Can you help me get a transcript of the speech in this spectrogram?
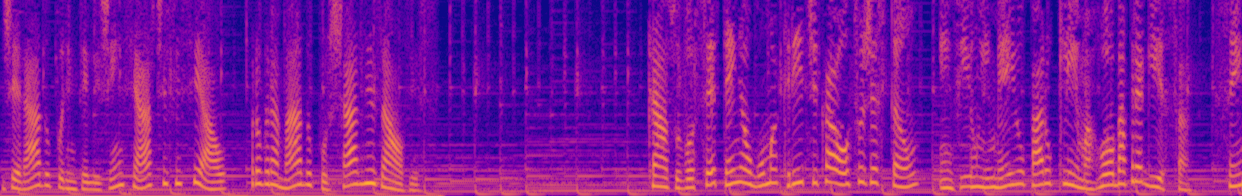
gerado por inteligência artificial, programado por Charles Alves. Caso você tenha alguma crítica ou sugestão, envie um e-mail para o clima@preguiça, sem.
